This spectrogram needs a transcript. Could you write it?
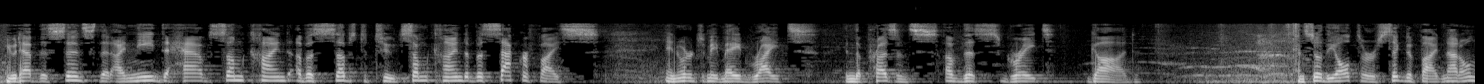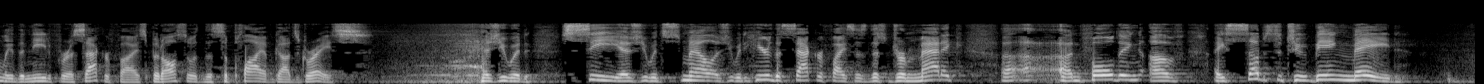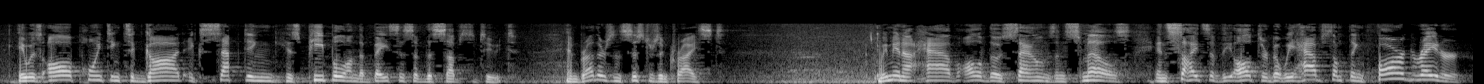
You would have this sense that I need to have some kind of a substitute, some kind of a sacrifice in order to be made right in the presence of this great God. And so the altar signified not only the need for a sacrifice, but also the supply of God's grace. As you would see, as you would smell, as you would hear the sacrifices, this dramatic uh, unfolding of a substitute being made, it was all pointing to God accepting his people on the basis of the substitute. And, brothers and sisters in Christ, we may not have all of those sounds and smells and sights of the altar, but we have something far greater.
